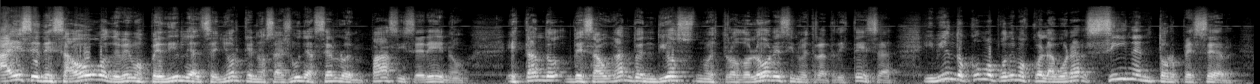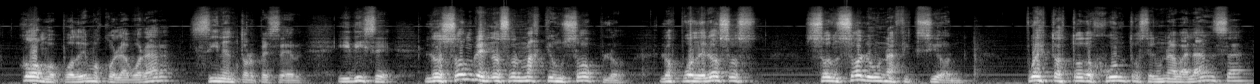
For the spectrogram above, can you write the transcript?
A ese desahogo debemos pedirle al Señor que nos ayude a hacerlo en paz y sereno, estando desahogando en Dios nuestros dolores y nuestra tristeza, y viendo cómo podemos colaborar sin entorpecer, cómo podemos colaborar sin entorpecer. Y dice, los hombres no son más que un soplo, los poderosos son solo una ficción. Puestos todos juntos en una balanza,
